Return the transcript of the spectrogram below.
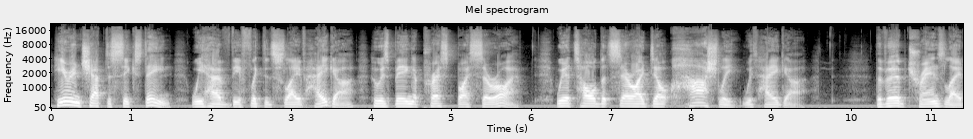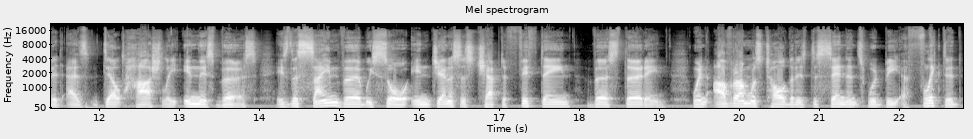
Here in chapter 16, we have the afflicted slave Hagar who is being oppressed by Sarai. We are told that Sarai dealt harshly with Hagar. The verb translated as dealt harshly in this verse is the same verb we saw in Genesis chapter 15, verse 13, when Avram was told that his descendants would be afflicted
